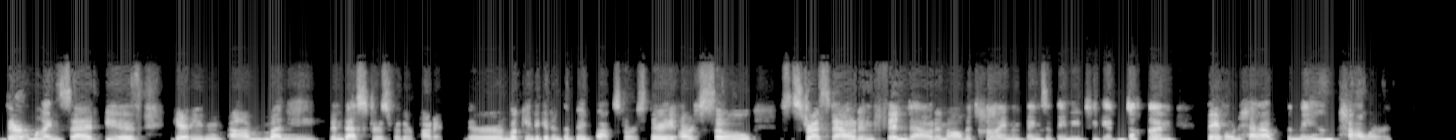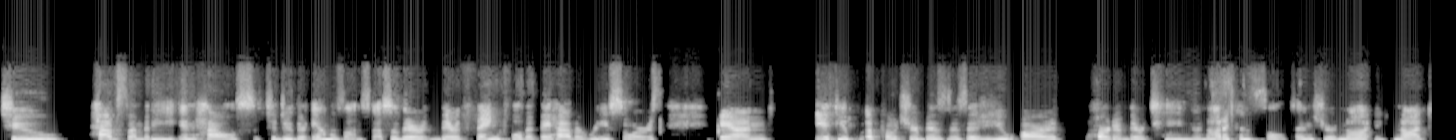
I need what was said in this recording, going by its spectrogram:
Their mindset is getting um, money, investors for their product. They're looking to get into big box stores. They are so stressed out and thinned out and all the time and things that they need to get done. They don't have the manpower to have somebody in house to do their Amazon stuff. So they're they're thankful that they have a resource. And if you approach your business as you are part of their team, you're not a consultant, you're not not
